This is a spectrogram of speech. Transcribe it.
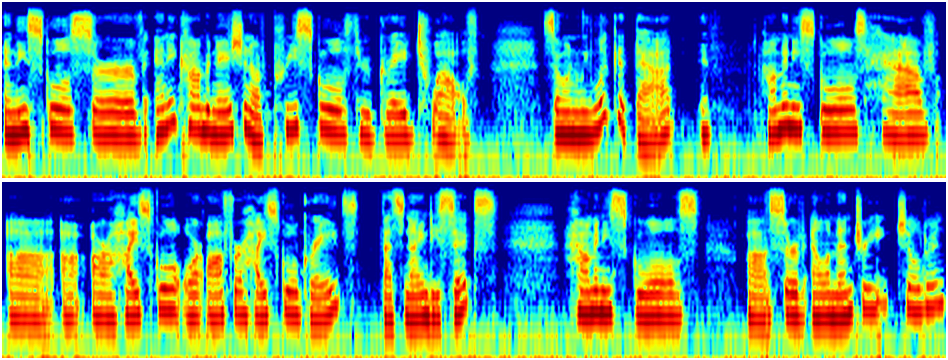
And these schools serve any combination of preschool through grade 12. So when we look at that, if how many schools have uh, are a high school or offer high school grades? That's 96. How many schools uh, serve elementary children?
